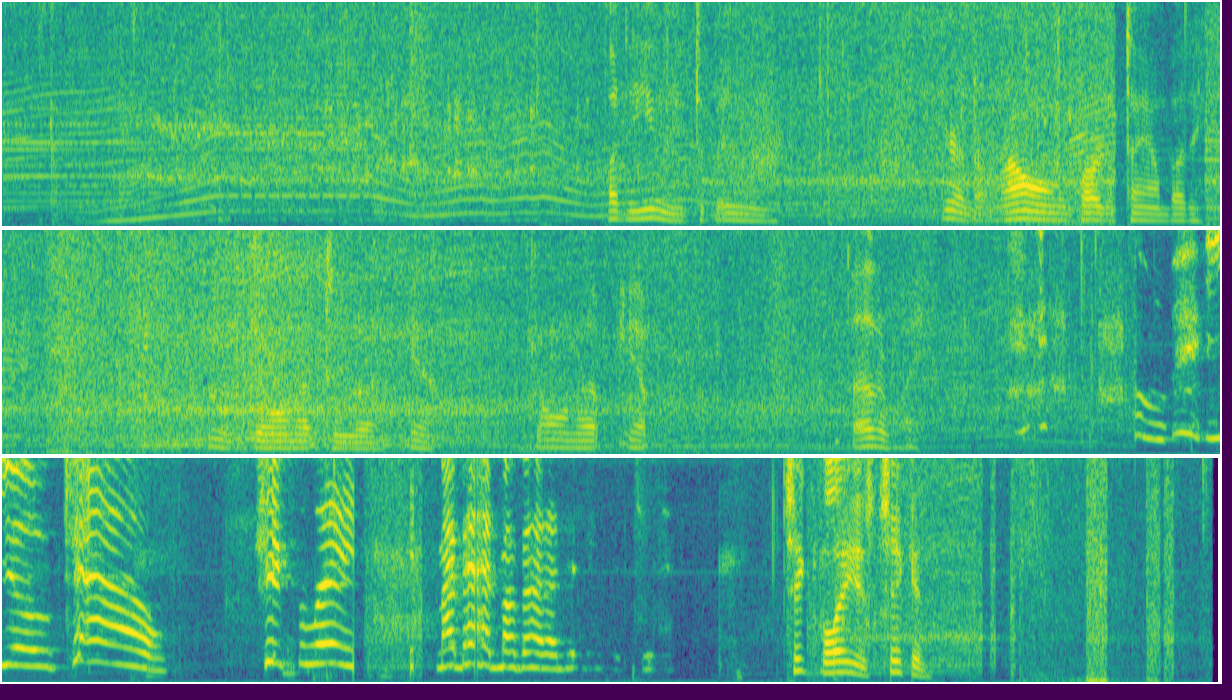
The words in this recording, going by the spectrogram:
What do you need to be? You're in the wrong part of town, buddy. You need to go on up to, uh, yeah. Going up, yep. The other way. Oh, yo, cow! Chick fil A! My bad, my bad, I didn't do that. Chick-fil-A is chicken.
